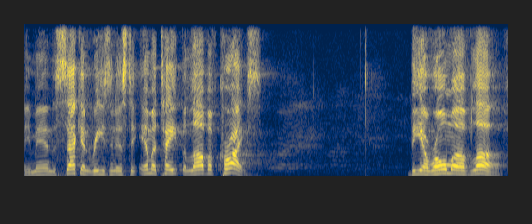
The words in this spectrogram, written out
Amen. The second reason is to imitate the love of Christ, the aroma of love.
